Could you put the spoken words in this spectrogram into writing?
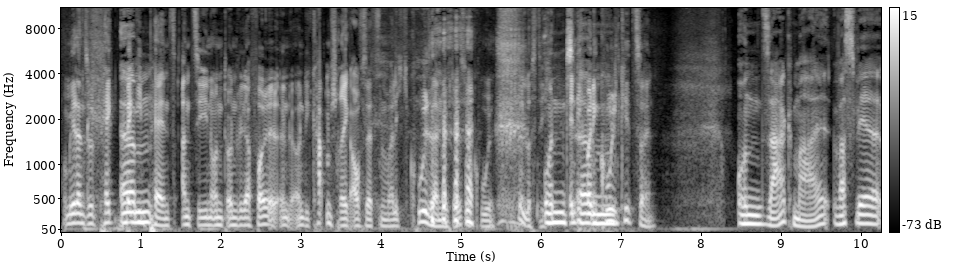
Und mir dann so Baggy ähm, Pants anziehen und, und wieder voll und, und, die Kappen schräg aufsetzen, weil ich cool sein möchte. Das ist ja cool. Das ist ja lustig. Und, Endlich ähm, bei den coolen Kids sein. Und sag mal, was wäre,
